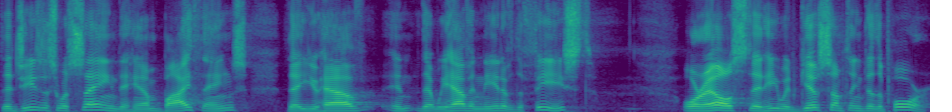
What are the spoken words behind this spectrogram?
that Jesus was saying to him, Buy things that you have in, that we have in need of the feast, or else that he would give something to the poor.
